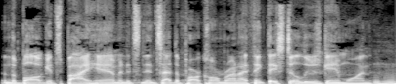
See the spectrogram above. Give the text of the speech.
and the ball gets by him and it's an inside the park home run. I think they still lose game one. Mm-hmm.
